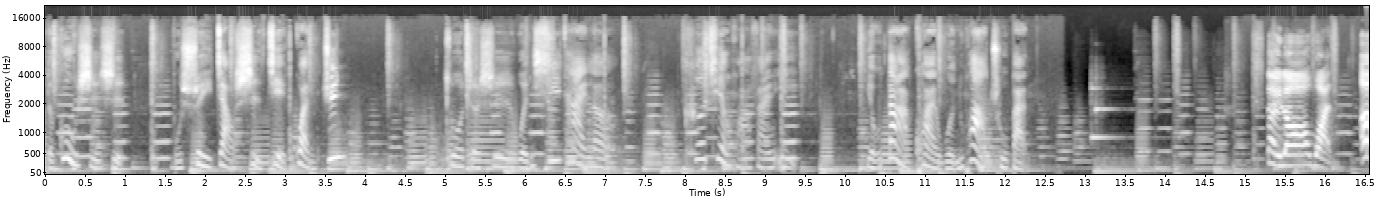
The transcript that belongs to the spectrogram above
我的故事是《不睡觉世界冠军》，作者是文西泰勒，柯倩华翻译，由大块文化出版。黛拉晚安，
